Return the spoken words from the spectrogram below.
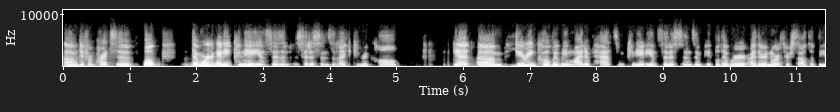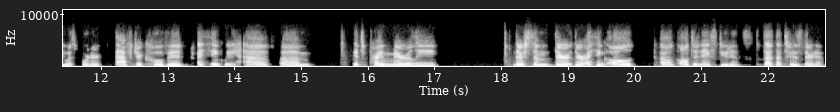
um, different parts of well, there weren't any Canadian citizen, citizens that I can recall. Yet um, during COVID, we might have had some Canadian citizens and people that were either north or south of the U.S. border. After COVID, I think we have um, it's primarily there's some there there I think all all, all Dene students. That that's who is there now.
